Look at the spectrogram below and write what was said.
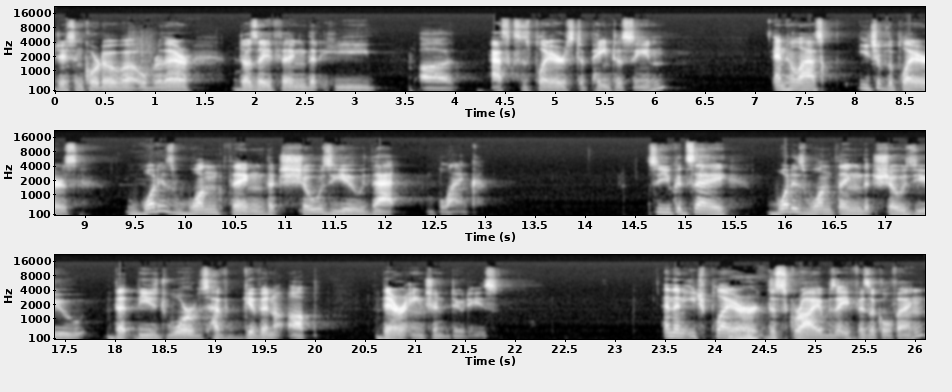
jason cordova over there does a thing that he uh, asks his players to paint a scene and he'll ask each of the players what is one thing that shows you that blank? So you could say what is one thing that shows you that these dwarves have given up their ancient duties? And then each player mm-hmm. describes a physical thing,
